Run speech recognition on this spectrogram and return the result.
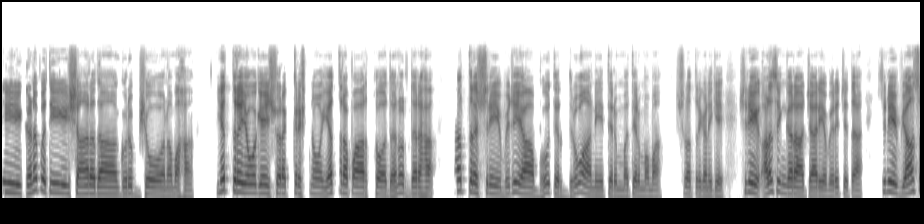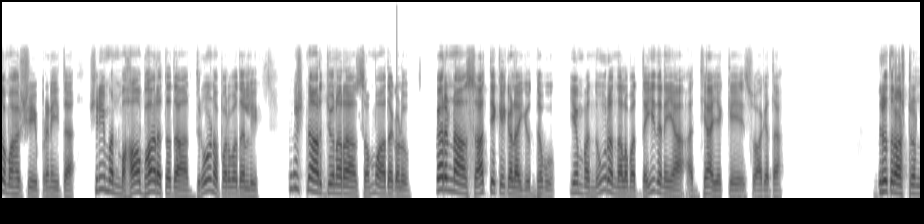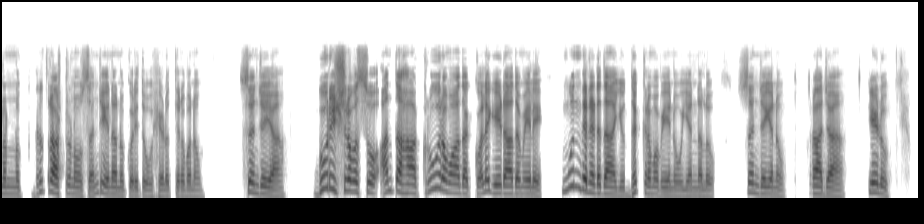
ಶ್ರೀ ಗಣಪತಿ ಶಾರದಾ ಗುರುಭ್ಯೋ ನಮಃ. ಯತ್ರ ಯೋಗೇಶ್ವರ ಕೃಷ್ಣೋ, ಯತ್ರ ಪಾರ್ಥೋ ಧನುರ್ಧರ, ತತ್ರ ಶ್ರೀ ವಿಜಯ ಭೂತಿರ್ಧ್ರುವ ನೀತಿರ್ಮತಿರ್ಮಮ ಶ್ರೋತೃಗಳಿಗೆ ಶ್ರೀ ಅಳಸಿಂಗರಾಚಾರ್ಯ ವಿರಚಿತ ಶ್ರೀ ವ್ಯಾಸ ಮಹರ್ಷಿ ಪ್ರಣೀತ ಶ್ರೀಮನ್ ಮಹಾಭಾರತದ ದ್ರೋಣ ಪರ್ವದಲ್ಲಿ ಕೃಷ್ಣಾರ್ಜುನರ ಸಂವಾದಗಳು, ಕರ್ಣ ಸಾತ್ಯಕೆಗಳ ಯುದ್ಧವು ಎಂಬ ನೂರ ನಲವತ್ತೈದನೆಯ ಅಧ್ಯಾಯಕ್ಕೆ ಸ್ವಾಗತ. ಧೃತರಾಷ್ಟ್ರನನ್ನು, ಧೃತರಾಷ್ಟ್ರನು ಸಂಜಯನನ್ನು ಕುರಿತು ಹೇಳುತ್ತಿರುವನು. ಸಂಜಯ, ಭೂರಿಶ್ರವಸ್ಸು ಅಂತಹ ಕ್ರೂರವಾದ ಕೊಲೆಗೀಡಾದ ಮೇಲೆ ಮುಂದೆ ನಡೆದ ಯುದ್ಧ ಕ್ರಮವೇನು ಎನ್ನಲು? ಸಂಜಯನು, ರಾಜ, ಕೇಳು.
